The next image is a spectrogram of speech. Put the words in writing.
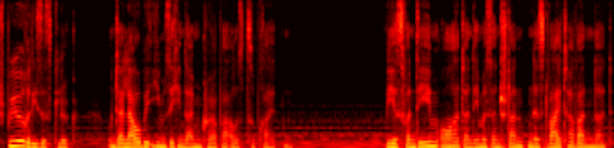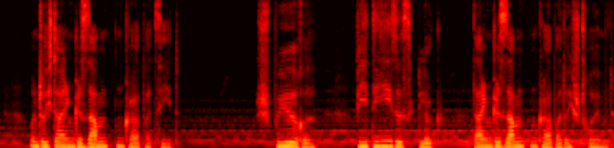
Spüre dieses Glück und erlaube ihm, sich in deinem Körper auszubreiten. Wie es von dem Ort, an dem es entstanden ist, weiter wandert und durch deinen gesamten Körper zieht. Spüre, wie dieses Glück deinen gesamten Körper durchströmt.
